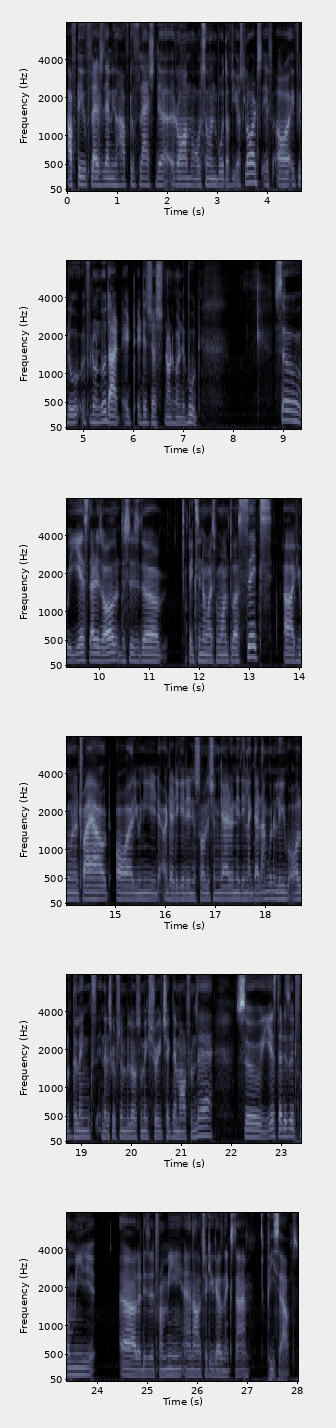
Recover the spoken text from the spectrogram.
after you flash them you have to flash the rom also on both of your slots. If uh, if you do if you don't do that it, it is just not going to boot. So yes that is all. This is the PiXeN OS for OnePlus 6 uh, if you want to try out or you need a dedicated installation guide or anything like that i'm going to leave all of the links in the description below so make sure you check them out from there. So yes that is it for me uh, that is it from me and i'll check you guys next time. Peace out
